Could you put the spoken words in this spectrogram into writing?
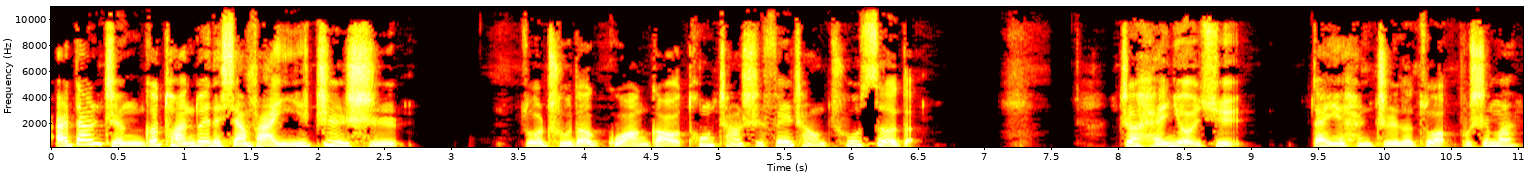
而当整个团队的想法一致时，做出的广告通常是非常出色的。这很有趣，但也很值得做，不是吗？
